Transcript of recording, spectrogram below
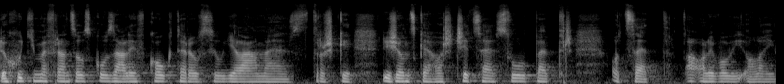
Dochutíme francouzskou zálivkou, kterou si uděláme z trošky dižonské hořčice, sůl, pepř, ocet a olivový olej.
